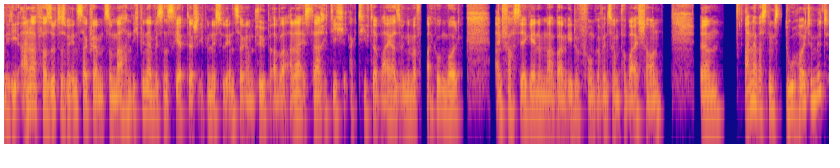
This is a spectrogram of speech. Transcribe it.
Die Anna versucht das mit Instagram zu machen. Ich bin ja ein bisschen skeptisch. Ich bin nicht so der Instagram-Typ, aber Anna ist da richtig aktiv dabei. Also wenn ihr mal vorbeigucken wollt, einfach sehr gerne mal beim Edufunk auf Instagram vorbeischauen. Ähm, Anna, was nimmst du heute mit?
